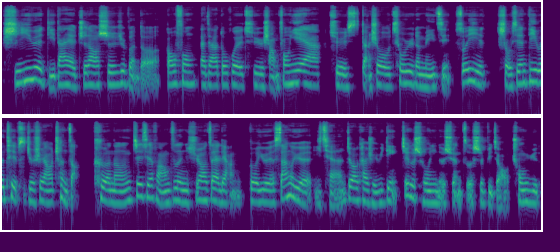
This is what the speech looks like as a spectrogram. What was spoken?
十一月底，大家也知道是日本的高峰，大家都会去赏枫叶啊，去感受秋日的美景。所以，首先第一个 tips 就是要趁早。可能这些房子你需要在两个月、三个月以前就要开始预定，这个时候你的选择是比较充裕的。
